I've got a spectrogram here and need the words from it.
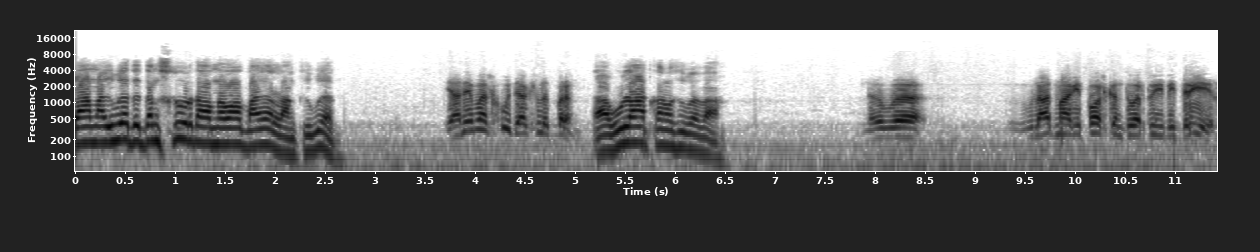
Ja, maar jy weet, dit ding sloer daar nou al baie lank, jy weet. Ja, nee, maar is goed, ek sal dit bring. Ja, uh, hoe laat kan ons hier wag? Nou uh laat maak die poskantoor toe jy 3 uur?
